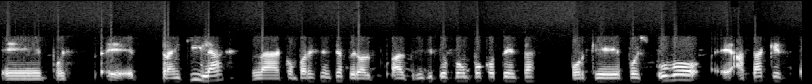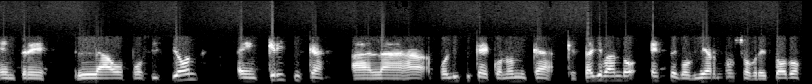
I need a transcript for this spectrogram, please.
eh, pues eh, tranquila la comparecencia, pero al, principio fue un poco tensa porque pues hubo eh, ataques entre la oposición en crítica a la política económica que está llevando este gobierno, sobre todo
